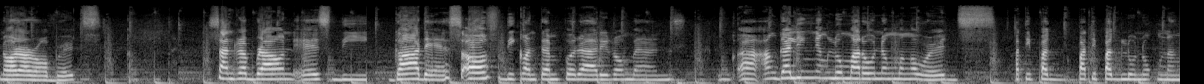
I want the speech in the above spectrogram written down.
Nora Roberts. Sandra Brown is the goddess of the contemporary romance. Uh, ang galing niyang lumaro ng mga words, pati pag pati paglunok ng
